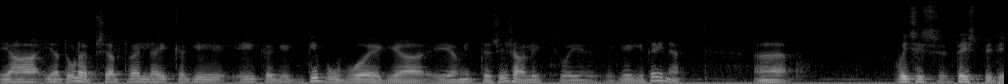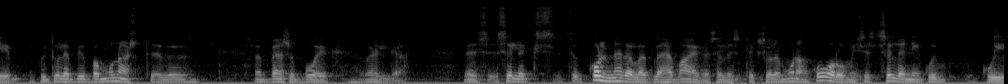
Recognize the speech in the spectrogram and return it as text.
ja, ja tuleb sealt välja ikkagi, ikkagi tibupoeg ja, ja mitte sisalik või, või keegi teine äh,. või siis teistpidi, kui tuleb juba munast äh, pääsupoeg välja selleks, kolm nädalat läheb aega sellest, eks ole, muna koorumisest selleni, kui, kui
